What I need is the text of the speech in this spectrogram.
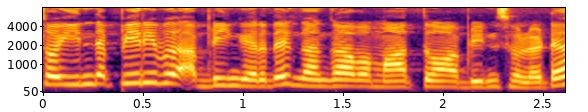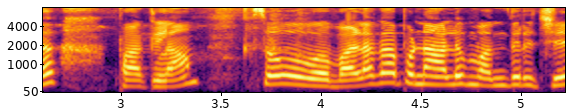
ஸோ இந்த பிரிவு அப்படிங்கிறது கங்காவை மாற்றும் அப்படின்னு சொல்லிட்டு பார்க்கலாம். ஸோ வளகாப்பு நாளும் வந்துருச்சு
